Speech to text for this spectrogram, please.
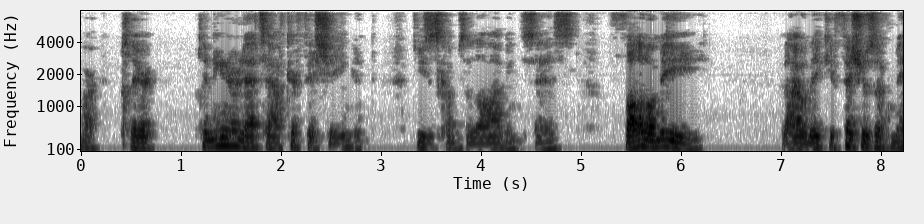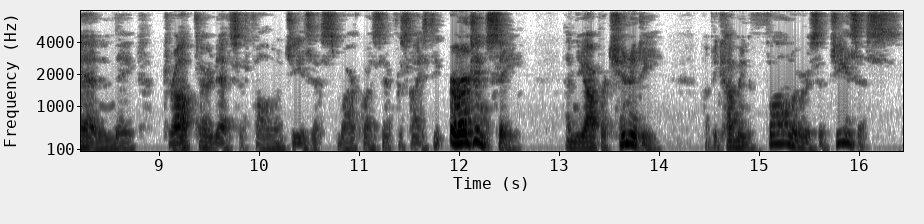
are clear, cleaning their nets after fishing. And Jesus comes along and says, Follow me, and I will make you fishers of men. And they drop their nets and follow Jesus. Mark wants to emphasize the urgency and the opportunity of becoming followers of Jesus.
